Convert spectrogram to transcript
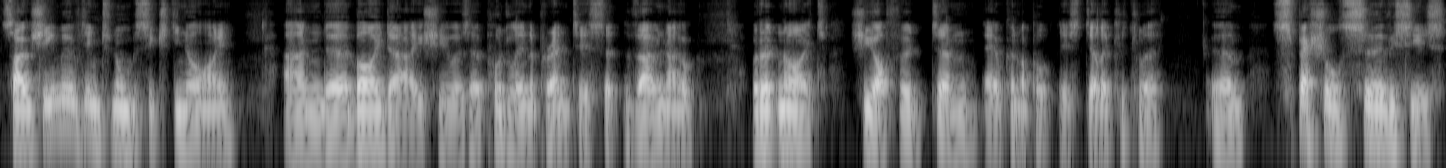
So she moved into number 69 and uh, by day she was a puddling apprentice at the Vono, but at night she offered, um, how can I put this delicately, um, special services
